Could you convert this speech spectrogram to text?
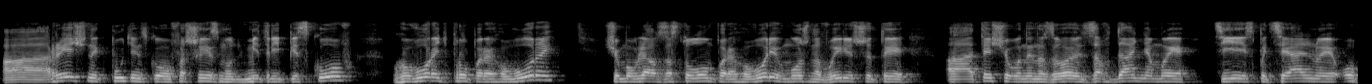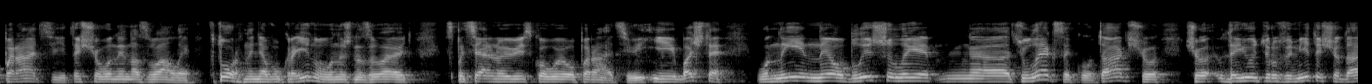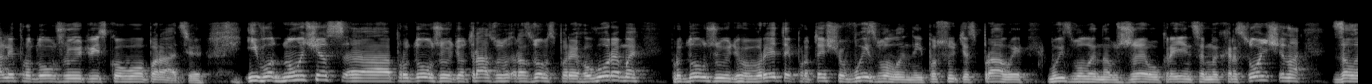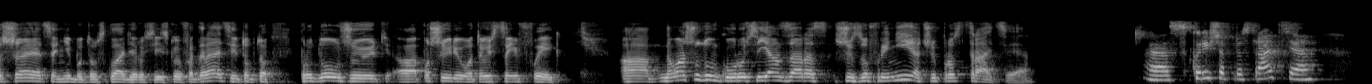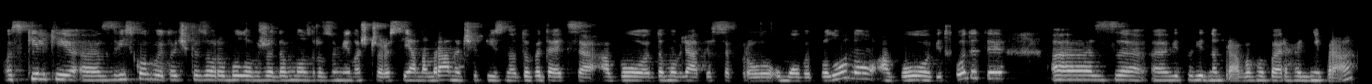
А речник путінського фашизму Дмитрій Пісков говорить про переговори, що мовляв за столом переговорів можна вирішити а, те, що вони називають завданнями цієї спеціальної операції, те, що вони назвали вторгнення в Україну, вони ж називають спеціальною військовою операцією. І бачите, вони не облишили е, цю лексику, так що, що дають розуміти, що далі продовжують військову операцію, і водночас е, продовжують одразу разом з переговорами, продовжують говорити про те, що визволений по суті справи визволена вже українцями Херсонщина, залишається нібито в складі Російської Федерації, тобто продовжують а, поширювати ось цей фейк. А на вашу думку, у росіян зараз шизофренія чи прострація? Е, Скоріше прострація, оскільки е, з військової точки зору було вже давно зрозуміло, що росіянам рано чи пізно доведеться або домовлятися про умови полону, або відходити з е, відповідно правого берега Дніпра.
